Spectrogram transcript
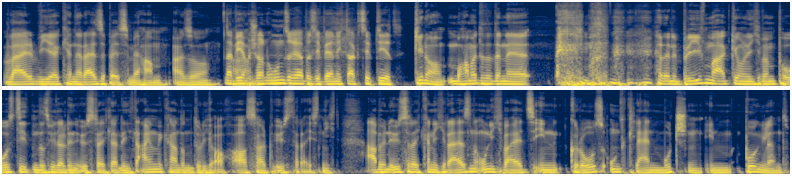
weil wir keine Reisepässe mehr haben. Also, Na, wir äh, haben schon unsere, aber sie werden nicht akzeptiert. Genau, Mohammed hat eine, hat eine Briefmarke und ich habe ein Post-it und das wird halt in Österreich leider nicht anerkannt und natürlich auch außerhalb Österreichs nicht. Aber in Österreich kann ich reisen und ich war jetzt in Groß- und Klein-Mutschen im Burgenland.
